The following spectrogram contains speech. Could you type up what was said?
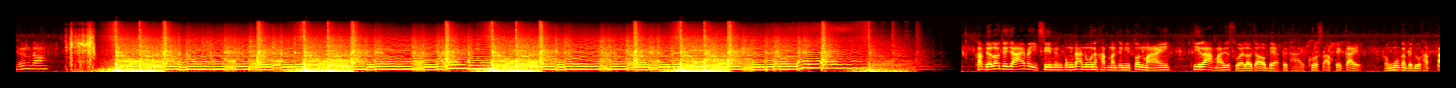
หนึ่งสอง ครับเดี๋ยวเราจะย้ายไปอีกซีนหนึ่งตรงด้านนู้นนะครับมันจะมีต้นไม้ที่รากไม้ที่สวยเราจะเอาแบบไปถ่าย close up ใกล้ๆลองมูฟกันไปดูครับไป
